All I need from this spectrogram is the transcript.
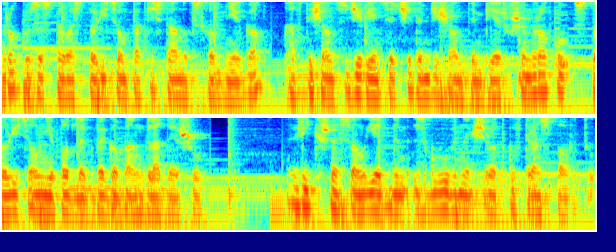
roku została stolicą Pakistanu Wschodniego, a w 1971 roku stolicą niepodległego Bangladeszu. Riksze są jednym z głównych środków transportu.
